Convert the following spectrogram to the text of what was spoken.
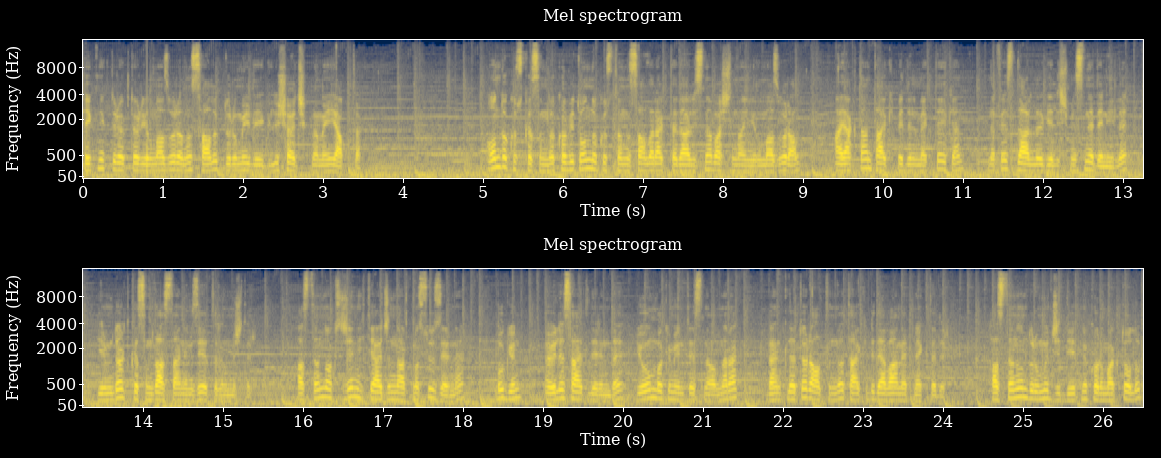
Teknik Direktör Yılmaz Vural'ın sağlık durumu ile ilgili şu açıklamayı yaptı. 19 Kasım'da Covid-19 tanısı alarak tedavisine başlanan Yılmaz Vural, ayaktan takip edilmekteyken nefes darlığı gelişmesi nedeniyle 24 Kasım'da hastanemize yatırılmıştır. Hastanın oksijen ihtiyacının artması üzerine bugün öğle saatlerinde yoğun bakım ünitesine alınarak ventilatör altında takibi devam etmektedir. Hastanın durumu ciddiyetini korumakta olup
